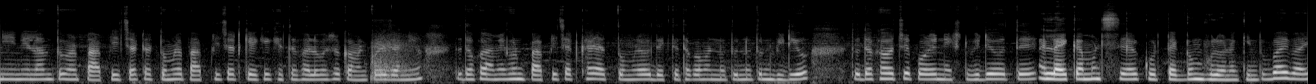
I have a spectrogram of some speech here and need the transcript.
নিয়ে নিলাম তোমার পাপড়ি চাট। আর তোমরা পাপড়ি চাট কে কে খেতে ভালোবাসো কমেন্ট করে জানিও। তো দেখো আমি এখন পাপড়ি চাট খাই আর তোমরাও দেখতে থাকো আমার নতুন নতুন ভিডিও তো দেখা হচ্ছে পরে নেক্সট ভিডিওতে লাইক কমেন্ট শেয়ার করতে একদম ভুলো না কিন্তু। বাই বাই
